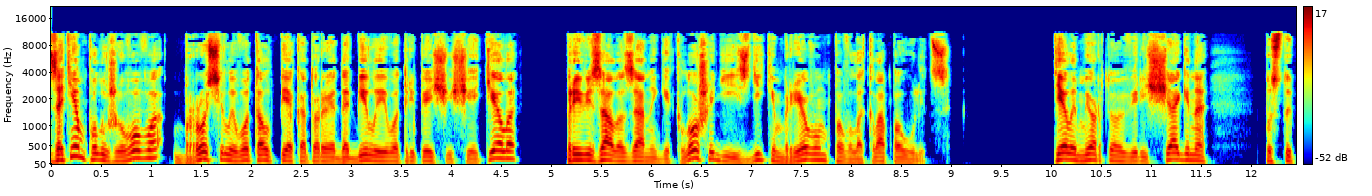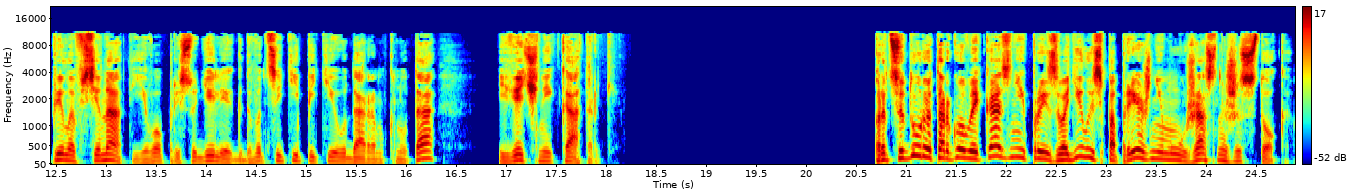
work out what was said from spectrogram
Затем полуживого бросил его толпе, которая добила его трепещущее тело, привязала за ноги к лошади и с диким ревом поволокла по улице. Тело мертвого Верещагина поступило в Сенат, его присудили к 25 ударам кнута и вечной каторге. Процедура торговой казни производилась по-прежнему ужасно жестоко.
